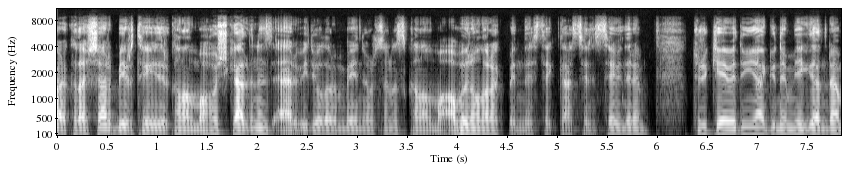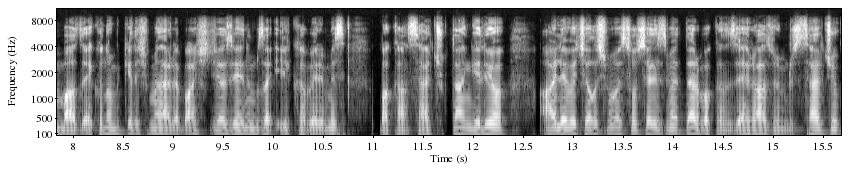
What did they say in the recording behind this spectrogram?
arkadaşlar, bir Trader kanalıma hoş geldiniz. Eğer videolarımı beğeniyorsanız kanalıma abone olarak beni desteklerseniz sevinirim. Türkiye ve dünya gündemini ilgilendiren bazı ekonomik gelişmelerle başlayacağız yayınımıza. İlk haberimiz Bakan Selçuk'tan geliyor. Aile ve Çalışma ve Sosyal Hizmetler Bakanı Zehra Zümrüt Selçuk,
